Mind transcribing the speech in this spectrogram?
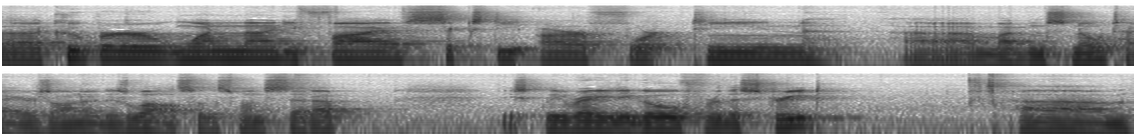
uh, Cooper 195 60R14 uh, mud and snow tires on it as well. So this one's set up basically ready to go for the street. Um,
